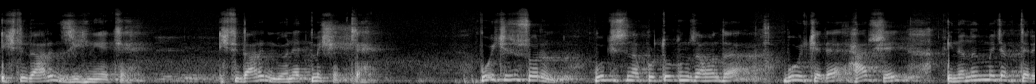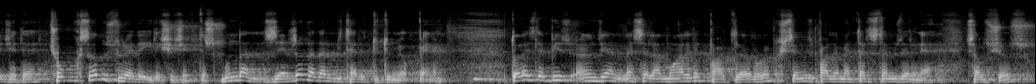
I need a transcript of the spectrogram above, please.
iktidarın zihniyeti. iktidarın yönetme şekli. Bu ikisi sorun. Bu ikisinden kurtulduğumuz zaman da bu ülkede her şey inanılmayacak derecede çok kısa bir sürede iyileşecektir. Bundan zerre kadar bir tereddütüm yok benim. Dolayısıyla biz önce mesela muhalefet partileri olarak güçlerimiz parlamenter sistem üzerine çalışıyoruz.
